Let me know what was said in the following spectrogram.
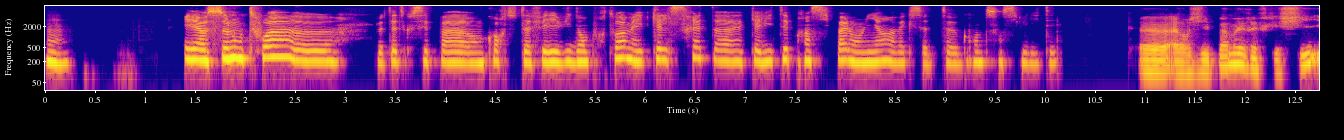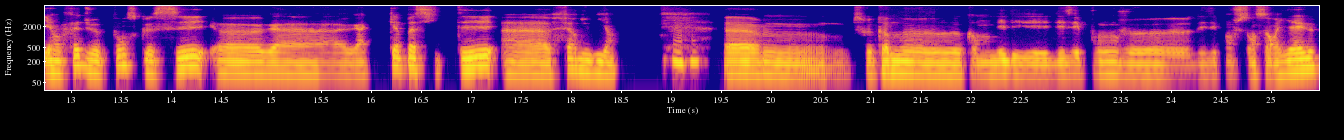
Mmh. Et euh, selon toi, peut-être que c'est pas encore tout à fait évident pour toi, mais quelle serait ta qualité principale en lien avec cette grande sensibilité? Alors j'y ai pas mal réfléchi et en fait je pense que c'est la, la capacité à faire du bien. Mmh parce que comme, comme on est des des éponges, des éponges sensorielles,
